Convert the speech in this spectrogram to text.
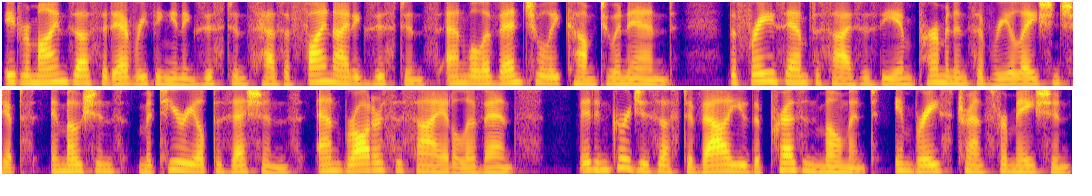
It reminds us that everything in existence has a finite existence and will eventually come to an end. The phrase emphasizes the impermanence of relationships, emotions, material possessions, and broader societal events. It encourages us to value the present moment, embrace transformation,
